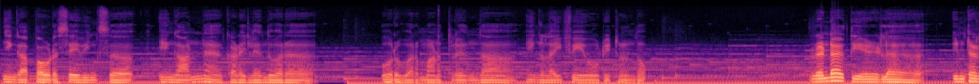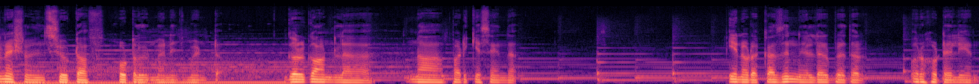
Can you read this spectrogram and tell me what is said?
எங்கள் அப்பாவோட சேவிங்ஸை எங்கள் அண்ணன் கடையிலேருந்து வர ஒரு வருமானத்துலேருந்து தான் எங்கள் லைஃபையே ஓட்டிகிட்டு இருந்தோம் ரெண்டாயிரத்தி ஏழில் international institute of hotel management கர்கானில் நான் படிக்க சேர்ந்தேன். என்னோட கசின் எல்டர் பிரதர் ஒரு ஹோட்டலியன்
